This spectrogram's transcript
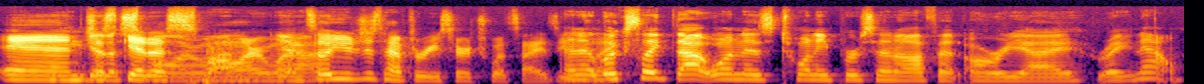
And get just a get a smaller smaller one, one. yeah. So you just have to research what size you And it like. looks like that one is 20% off at REI right now.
